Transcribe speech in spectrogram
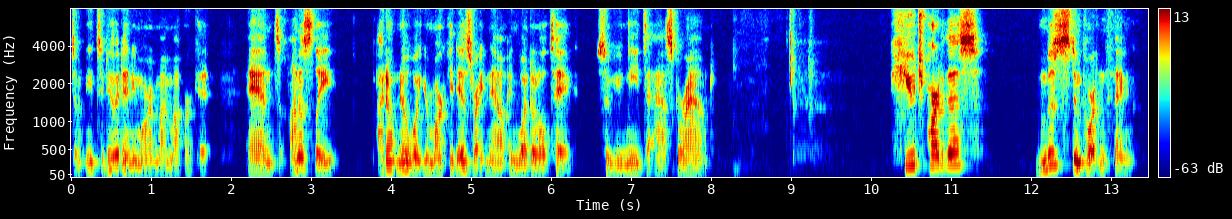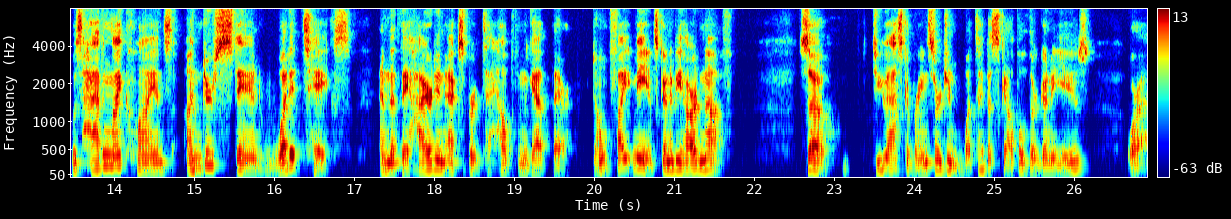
Don't need to do it anymore in my market. And honestly, I don't know what your market is right now and what it'll take. So you need to ask around. Huge part of this, most important thing, was having my clients understand what it takes and that they hired an expert to help them get there. Don't fight me. It's going to be hard enough. So, do you ask a brain surgeon what type of scalpel they're going to use? Or uh,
